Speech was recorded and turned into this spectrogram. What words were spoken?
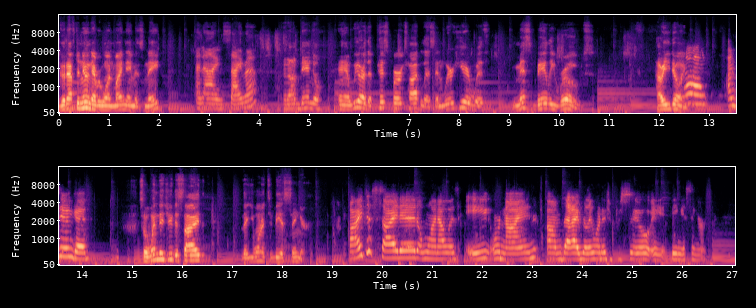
Good afternoon, everyone. My name is Nate. And I'm Syra. And I'm Daniel. And we are the Pittsburgh's Hot List, and we're here with Miss Bailey Rose. How are you doing? Hi, I'm doing good. So, when did you decide that you wanted to be a singer? I decided when I was eight or nine um, that I really wanted to pursue a, being a singer.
